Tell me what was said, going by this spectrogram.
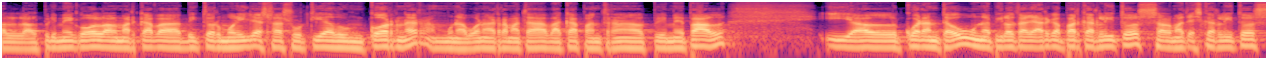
el, el primer gol el marcava Víctor Morillas la sortida d'un córner amb una bona rematada de cap entrant al primer pal i el 41, una pilota llarga per Carlitos, el mateix Carlitos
